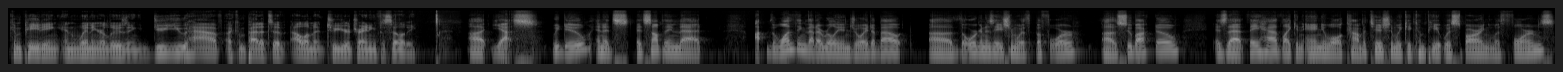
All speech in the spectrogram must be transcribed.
competing and winning or losing. Do you have a competitive element to your training facility? Uh, yes, we do, and it's it's something that uh, the one thing that I really enjoyed about uh, the organization with before uh, Soo Bahk Do is that they had like an annual competition we could compete with sparring and with forms,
